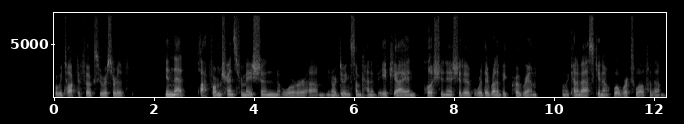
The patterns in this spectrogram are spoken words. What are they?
where we talk to folks who are sort of in that platform transformation or um, you know doing some kind of API and push initiative where they run a big program and we kind of ask you know what works well for them.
